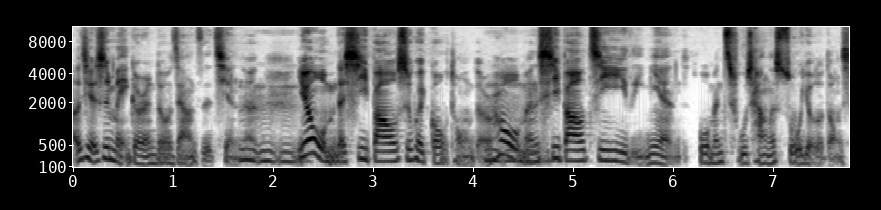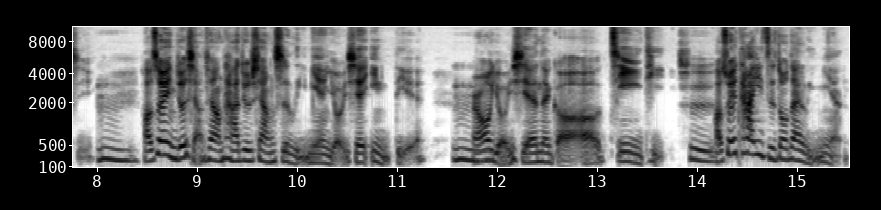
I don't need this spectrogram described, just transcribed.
而且是每个人都有这样子的潜能。嗯嗯，嗯，因为我们的细胞是会沟通的，然后我们细胞记忆里面，我们储藏了所有的东西。嗯，好，所以你就想象它就像是里面有一些硬碟，嗯，然后有一些那个、呃、记忆体，是好，所以它一直都在里面。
